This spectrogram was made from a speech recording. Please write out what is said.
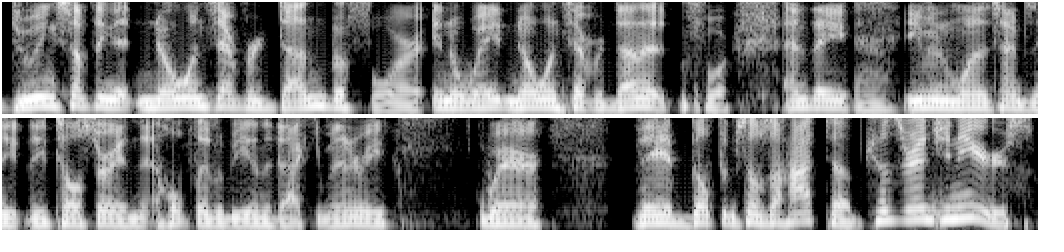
Doing something that no one's ever done before in a way no one's ever done it before. And they even one of the times they, they tell a story and hopefully it'll be in the documentary where they had built themselves a hot tub because they're engineers.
